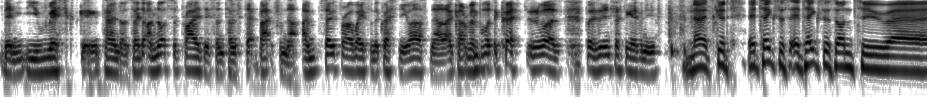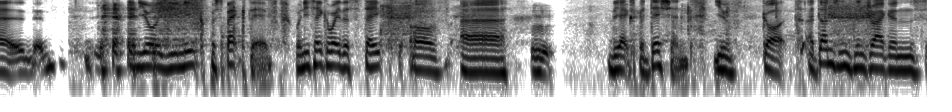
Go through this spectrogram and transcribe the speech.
then you risk getting turned on. So I, am not surprised they sometimes step back from that. I'm so far away from the question you asked now I can't remember what the question was, but it's an interesting avenue. No, it's good. It takes us. It takes us on to uh, in your unique perspective when you take away the stakes of uh, mm. the expedition. You've got a Dungeons and Dragons.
